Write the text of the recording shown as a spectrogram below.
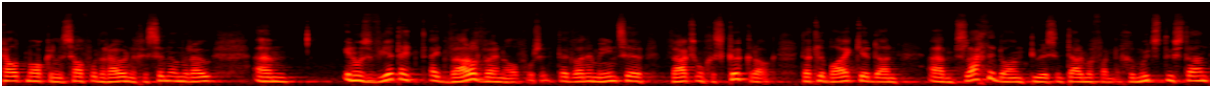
geld maak en hulle self onderhou en gesinne onderhou. Ehm um, en ons weet uit uit wêreldwye navorsing dat wanneer mense werksongeskik raak, dat hulle baie keer dan ehm um, slegte daan toe is in terme van gemoedstoestand,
